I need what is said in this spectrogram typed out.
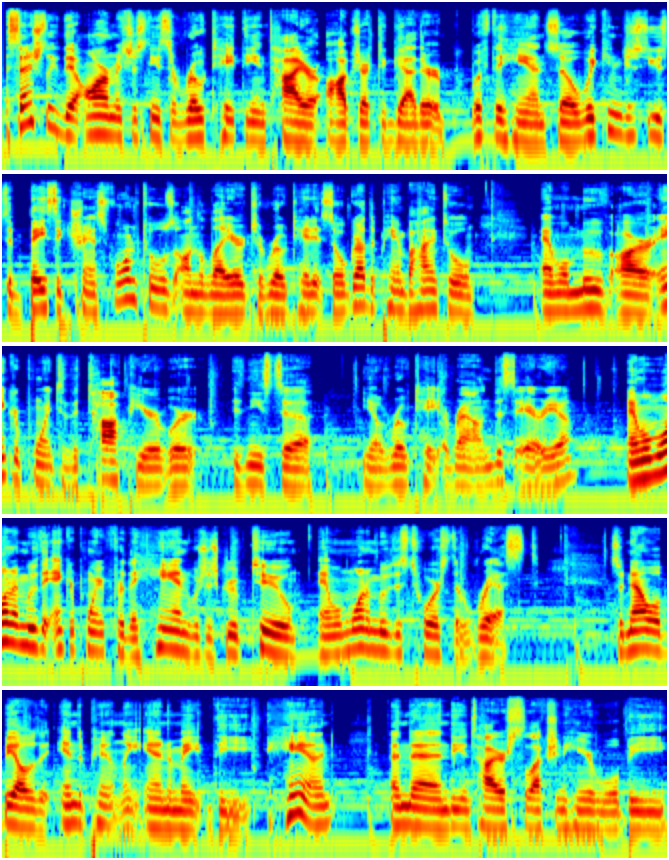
Essentially, the arm it just needs to rotate the entire object together with the hand, so we can just use the basic transform tools on the layer to rotate it. So we'll grab the pan behind tool, and we'll move our anchor point to the top here where it needs to, you know, rotate around this area. And we'll want to move the anchor point for the hand, which is group 2, and we'll want to move this towards the wrist. So now we'll be able to independently animate the hand, and then the entire selection here will be,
